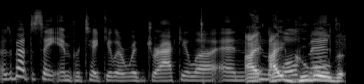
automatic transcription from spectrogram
I was about to say in particular with Dracula and, I, and I googled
